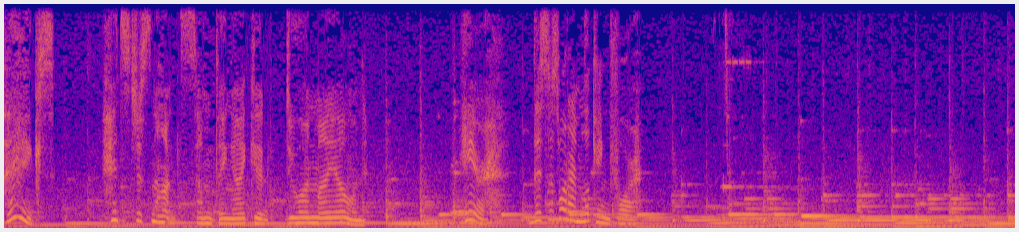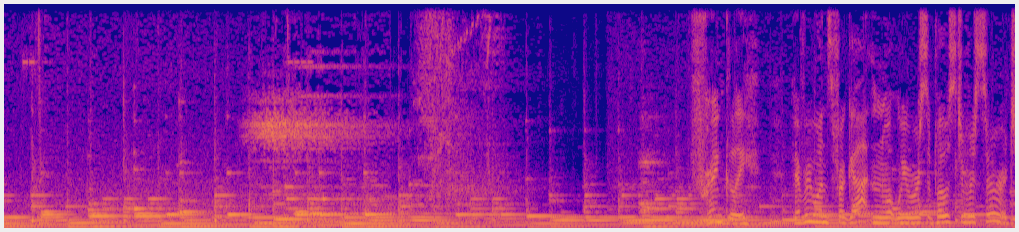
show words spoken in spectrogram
Thanks. It's just not something I could do on my own. Here, this is what I'm looking for. Frankly, everyone's forgotten what we were supposed to research.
